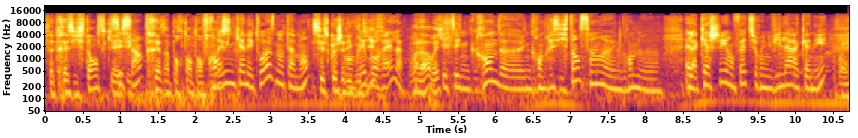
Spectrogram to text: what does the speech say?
cette résistance qui a été ça. très importante en On a France. eu une canetoise notamment. C'est ce que j'allais vous dire. Borel, Voilà, oui. qui était une grande, une grande résistance, hein, une grande. elle a caché en fait sur une villa à Canet. Ouais.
